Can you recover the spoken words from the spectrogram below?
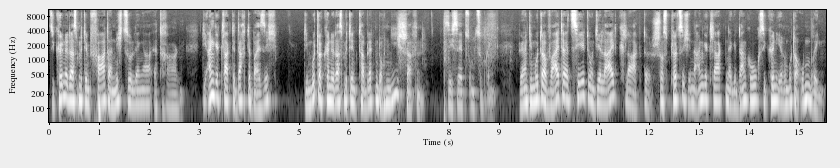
Sie könne das mit dem Vater nicht so länger ertragen. Die Angeklagte dachte bei sich, die Mutter könne das mit den Tabletten doch nie schaffen, sich selbst umzubringen. Während die Mutter weiter erzählte und ihr Leid klagte, schoss plötzlich in der Angeklagten der Gedanke hoch, sie könne ihre Mutter umbringen.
